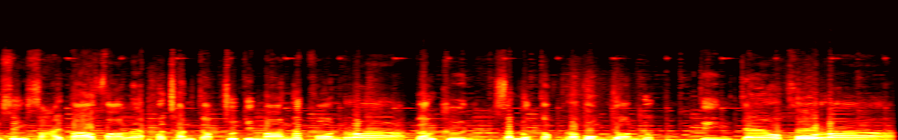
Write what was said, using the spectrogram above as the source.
รซิ่งสายตาฟ้าแลบประชันกับชุติมานนครราชกลางคืน สนุกกับประวงย้อนยุคกิ่งแก้วโคราช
